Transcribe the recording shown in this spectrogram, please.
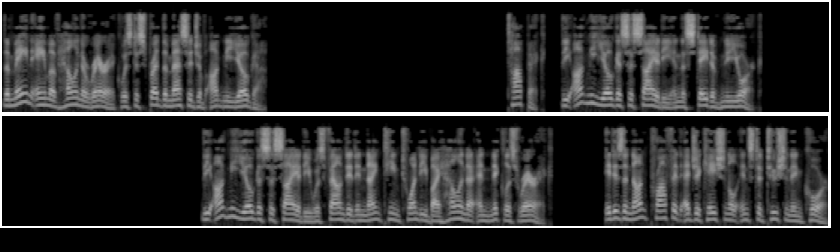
The main aim of Helena Roerich was to spread the message of Agni Yoga. The Agni Yoga Society in the state of New York The Agni Yoga Society was founded in 1920 by Helena and Nicholas Roerich. It is a non-profit educational institution in core,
